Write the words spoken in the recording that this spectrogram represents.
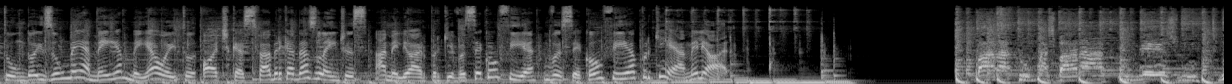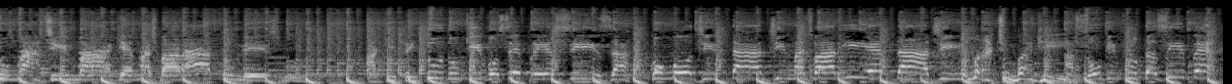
981216668. Óticas Fábrica das Lentes. A melhor porque você confia. Você confia porque é a melhor. Barato, mais barato mesmo. No Martimag é mais barato mesmo. Aqui tem tudo o que você precisa. Comodidade, mais variedade. Martimag. Açougue, frutas e verduras.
